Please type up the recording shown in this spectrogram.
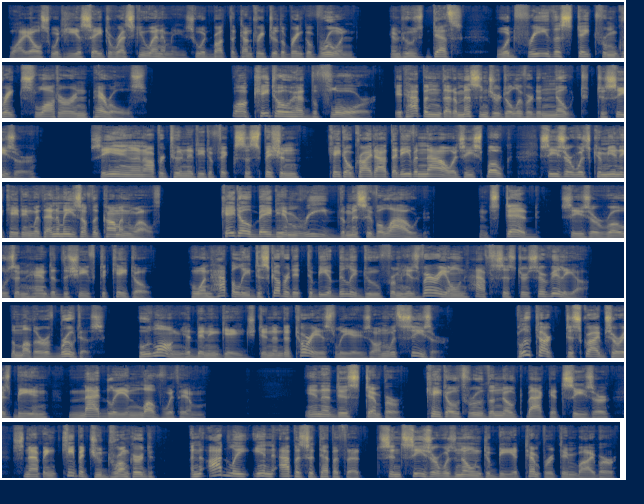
Why else would he essay to rescue enemies who had brought the country to the brink of ruin, and whose deaths would free the state from great slaughter and perils? While Cato had the floor, it happened that a messenger delivered a note to Caesar. Seeing an opportunity to fix suspicion, Cato cried out that even now, as he spoke, Caesar was communicating with enemies of the Commonwealth. Cato bade him read the missive aloud. Instead, Caesar rose and handed the sheaf to Cato, who unhappily discovered it to be a billet doux from his very own half sister Servilia, the mother of Brutus, who long had been engaged in a notorious liaison with Caesar. Plutarch describes her as being madly in love with him. In a distemper, Cato threw the note back at Caesar, snapping, Keep it, you drunkard! An oddly inapposite epithet, since Caesar was known to be a temperate imbiber,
